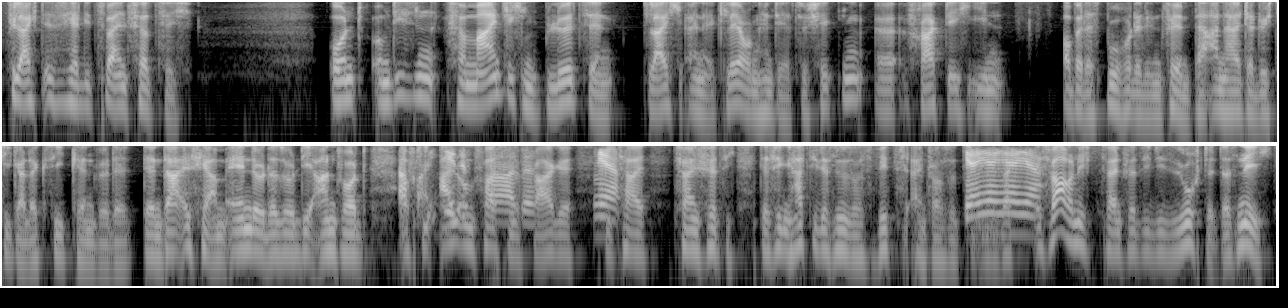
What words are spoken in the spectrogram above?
vielleicht ist es ja die 42. Und um diesen vermeintlichen Blödsinn gleich eine Erklärung hinterher zu schicken, äh, fragte ich ihn, ob er das Buch oder den Film Per Anhalter durch die Galaxie kennen würde. Denn da ist ja am Ende oder so die Antwort auf Auf die allumfassende Frage, Frage. die Ja. Zahl 42. Deswegen hat sie das nur so aus Witz einfach so zu Ja, ja, gesagt. ja, ja. Es war auch nicht 42, die sie suchte, das nicht.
